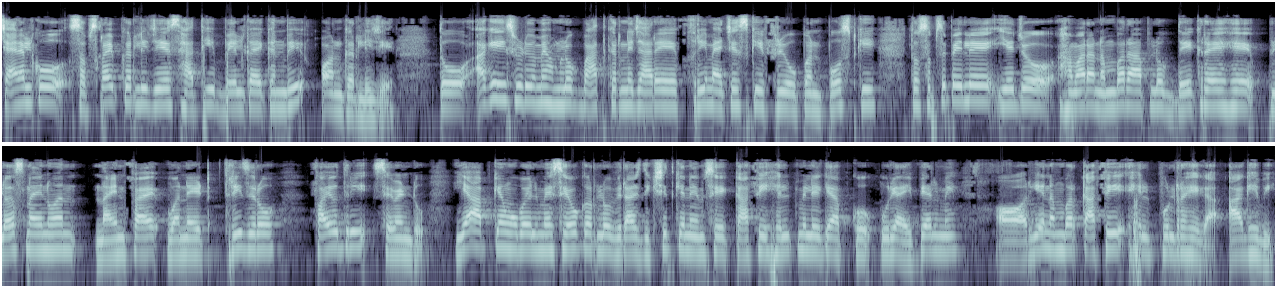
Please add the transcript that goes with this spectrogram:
चैनल को सब्सक्राइब कर लीजिए, साथ ही बेल का आइकन भी ऑन कर लीजिए। तो आगे इस वीडियो में हम लोग बात करने जा रहे हैं फ्री मैचेस की, फ्री ओपन पोस्ट की। तो सबसे पहले ये जो हमारा नंबर आप लोग देख रहे हैं, plus nine one nine five one eight three zero five three seven two या आपके मोबाइल में सेव कर लो विराज दीक्षित के नेम से, काफ़ी हेल्प मिलेगी आपको पूरे आईपीएल में और ये नंबर काफ़ी हेल्पफुल रहेगा आगे भी।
